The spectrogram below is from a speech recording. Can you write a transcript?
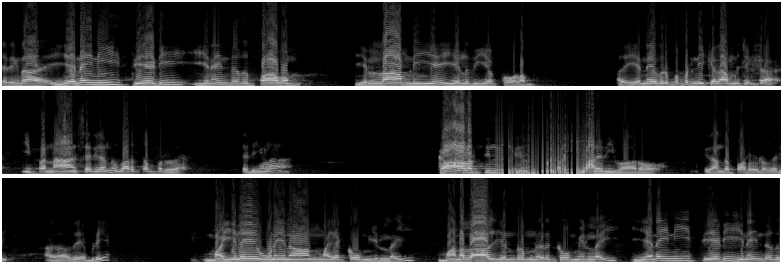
சரிங்களா? என்னை நீ தேடி இணைந்தது பாவம். எல்லாம் நீயே எழுதிய கோலம். அது என்னை விருப்பப்பட்டு நீ கல்யாணம் முடிச்சுக்கிட்ட. இப்போ நான் சரியில்லைன்னு வருத்தப்படுற. சரிங்களா? காலத்தின் யார் அறிவாரோ? இதான் அந்த பாடலோட வரி. அதாவது எப்படி? மயிலே உனைனான் மயக்கவும் இல்லை மனதால் என்றும் நெருக்கவும் இல்லை என்னை நீ தேடி இணைந்தது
